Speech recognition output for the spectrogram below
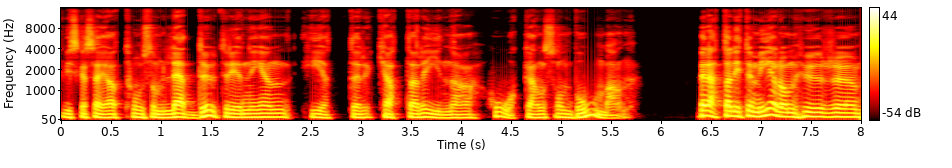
vi ska säga att hon som ledde utredningen heter Katarina Håkansson Boman. Berätta lite mer om hur, eh,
